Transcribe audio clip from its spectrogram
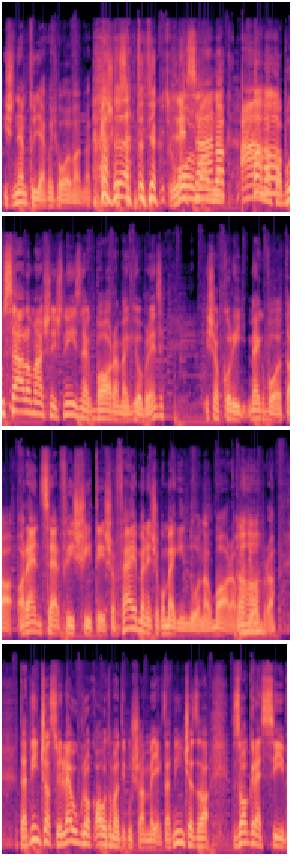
és nem tudják, hogy hol vannak. Esküszöm. Tudják, hogy hol Leszállnak, vannak. állnak Aha. a buszállomáson, és néznek balra, meg jobbra. Nézik, és akkor így megvolt a, a rendszer frissítés a fejben, és akkor megindulnak balra vagy Aha. jobbra. Tehát nincs az, hogy leugrok, automatikusan megyek. Tehát nincs ez a- az agresszív,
